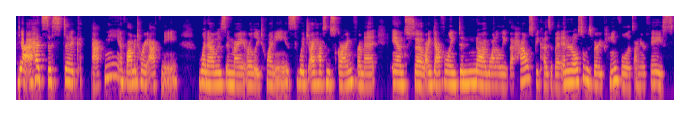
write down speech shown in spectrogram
yeah, I had cystic acne, inflammatory acne when I was in my early 20s, which I have some scarring from it. And so I definitely did not want to leave the house because of it. And it also was very painful. It's on your face.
